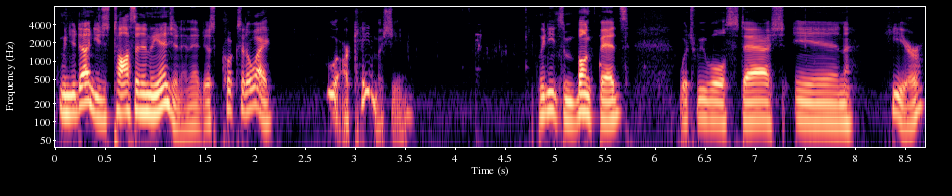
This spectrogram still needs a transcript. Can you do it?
when you're done, you just toss it in the engine and it just cooks it away. Ooh, arcade machine. We need some bunk beds, which we will stash in here.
